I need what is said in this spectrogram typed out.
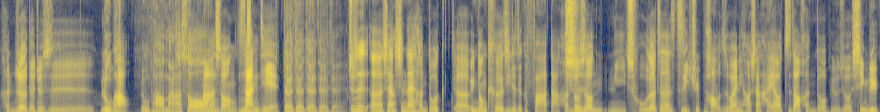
很热的就是路跑、路跑、马拉松、马拉松、三铁、嗯，对对对对对，就是呃，像现在很多呃运动科技的这个发达，很多时候你除了真的自己去跑之外，你好像还要知道很多，比如说心率，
